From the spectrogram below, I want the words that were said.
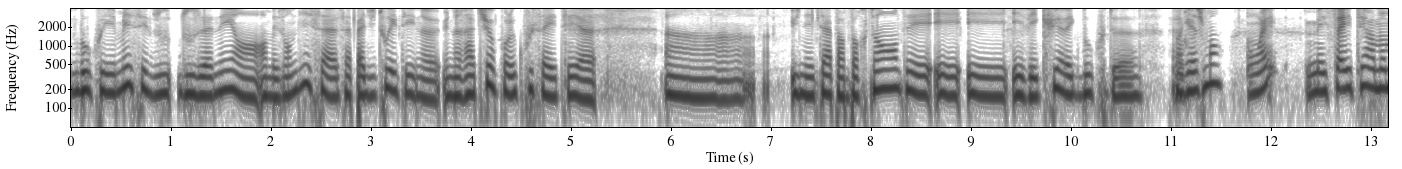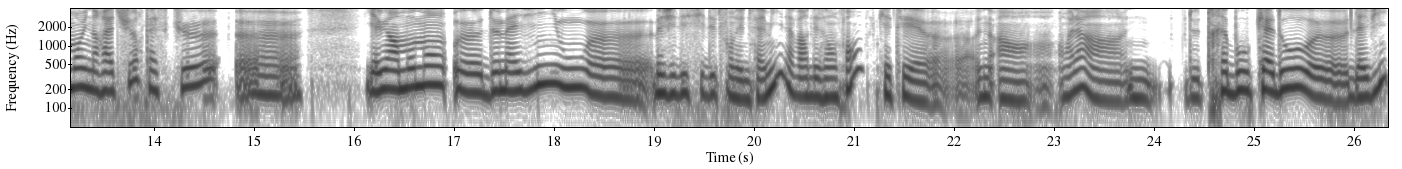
beaucoup aimé ces dou- 12 années en, en maison de 10. Ça n'a pas du tout été une, une rature. Pour le coup, ça a été euh, un- une étape importante et, et, et, et vécue avec beaucoup de- d'engagement. Ouais, mais ça a été un moment une rature parce que euh, il y a eu un moment euh, de ma vie où euh, ben, j'ai décidé de fonder une famille, d'avoir des enfants, qui était euh, un, un- voilà, un- de très beaux cadeaux de la vie,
